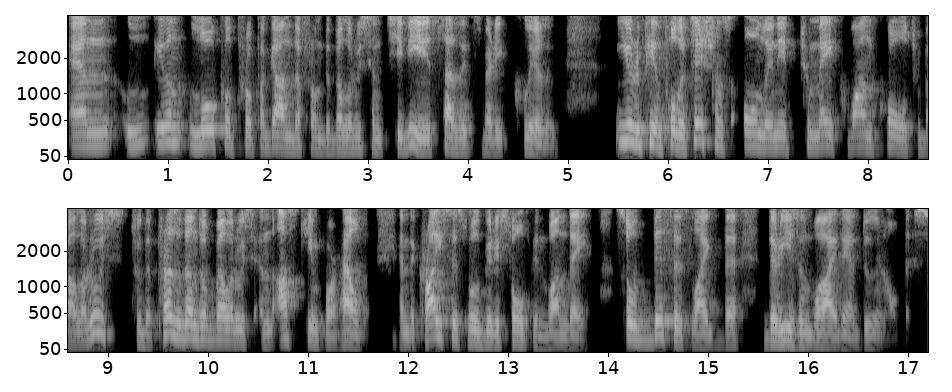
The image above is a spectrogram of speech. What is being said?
And even local propaganda from the Belarusian TV says it's very clearly. European politicians only need to make one call to Belarus, to the president of Belarus, and ask him for help, and the crisis will be resolved in one day. So this is like the, the reason why they are doing all this.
